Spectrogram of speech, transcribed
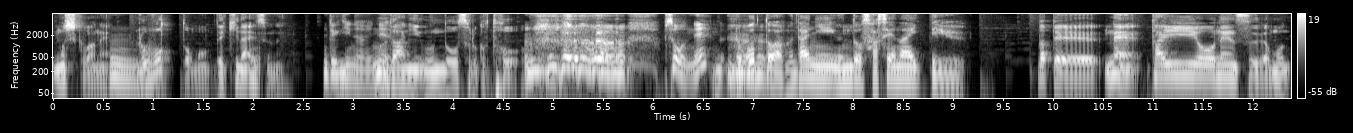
もしくはね、うんロボットもできないですよね。できないね無。駄に運動することを。そうね。ロボットは無駄に運動させないっていう。だって、ね、対応年数がもう、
